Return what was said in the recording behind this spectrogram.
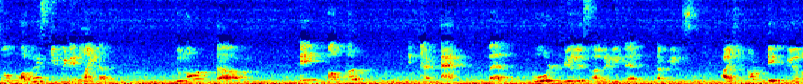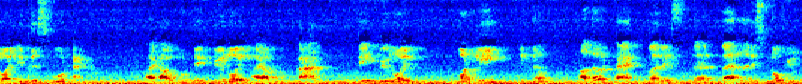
So always keep it in mind. Uh, do not uh, take bunker in a tank where old fuel is already there. That means I should not take fuel oil in this 4 tank. I have to take fuel oil. I have to plan to take fuel oil only in the other tank where is there, where there is no fuel.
